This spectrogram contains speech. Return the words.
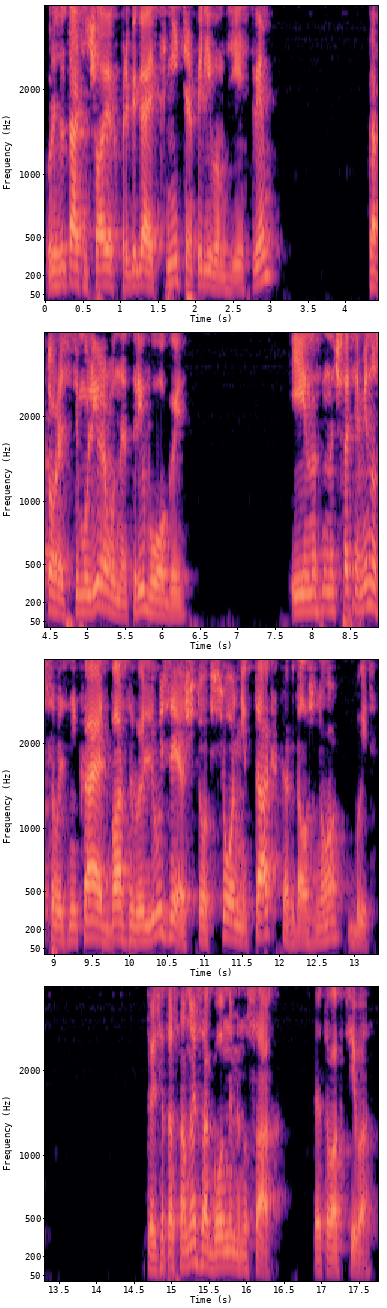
В результате человек прибегает к нетерпеливым действиям, которые стимулированы тревогой. И на, на частоте минуса возникает базовая иллюзия, что все не так, как должно быть. То есть это основной загон на минусах этого актива.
